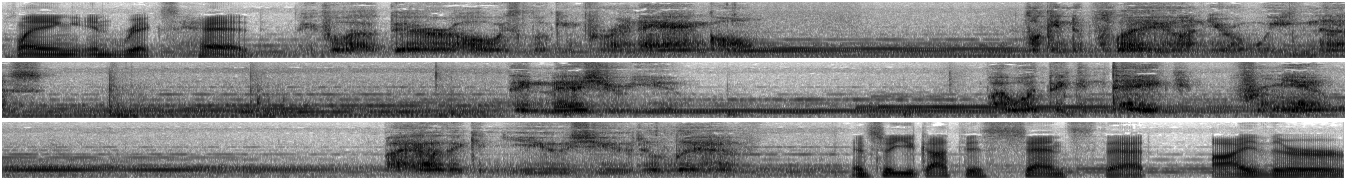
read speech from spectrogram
playing in Rick's head. People out there are always looking for an angle, looking to play on your weakness. They measure you by what they can take from you, by they can use you to live. And so you got this sense that either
